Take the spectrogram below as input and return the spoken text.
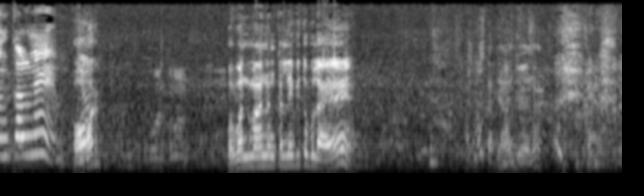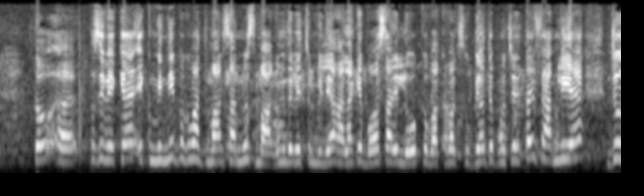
अंकल ने। और? भगवंत मान अंकल ने भी तो बुलाया है। अब इसका ध्यान जो है ना ਤੋ ਤੁਸੀਂ ਵੇਖਿਆ, ਇੱਕ ਮਿੰਨੀ ਭਗਵੰਤ ਮਾਨ ਸਾਨੂੰ ਸਮਾਗਮ ਦੇ ਵਿੱਚ ਮਿਲਿਆ। ਹਾਲਾਂਕਿ ਬਹੁਤ ਸਾਰੇ ਲੋਕ ਵੱਖ-ਵੱਖ ਸੂਬਿਆਂ ਤੋਂ ਪਹੁੰਚੇ ਤਾਂ ਇਹ ਫੈਮਿਲੀ ਹੈ ਜੋ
